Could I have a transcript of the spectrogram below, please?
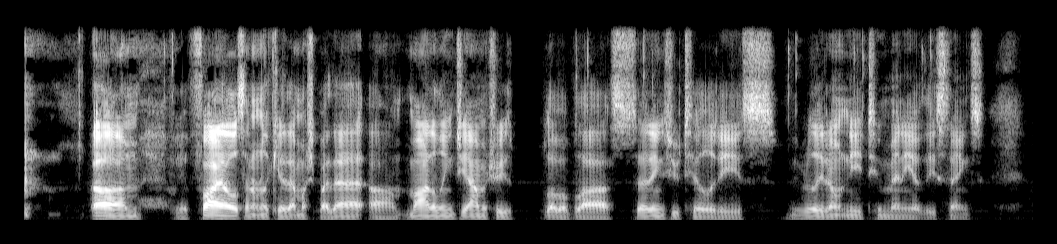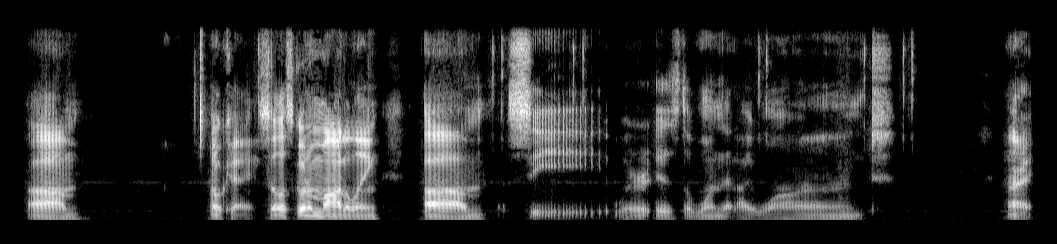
um, we have files. I don't really care that much by that. Um, modeling, geometries, blah blah blah. Settings, utilities. We really don't need too many of these things. Um, okay, so let's go to modeling. Um, let's see, where is the one that I want? All right.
